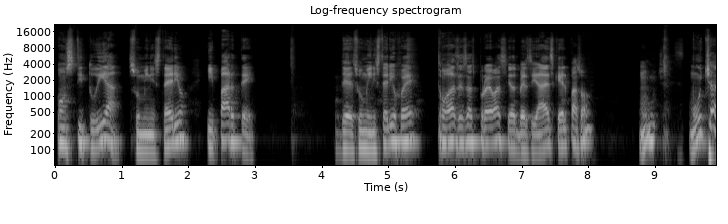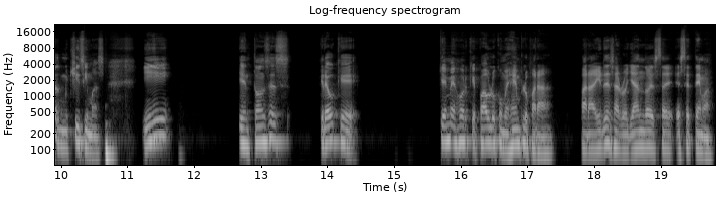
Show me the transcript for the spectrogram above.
constituía su ministerio y parte de su ministerio fue todas esas pruebas y adversidades que él pasó. Muchas. Muchas, muchísimas. Y, entonces creo que qué mejor que Pablo como ejemplo para, para ir desarrollando este, este tema.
